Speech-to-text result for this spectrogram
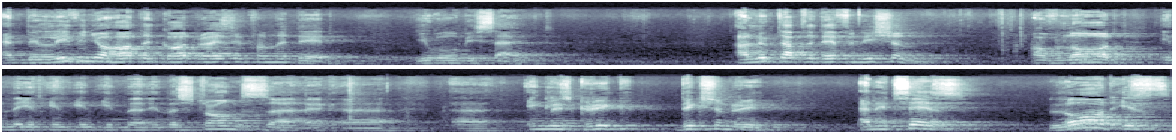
and believe in your heart that God raised him from the dead, you will be saved. I looked up the definition of Lord in the, in, in, in the, in the Strong's uh, uh, uh, English Greek dictionary, and it says, Lord is,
